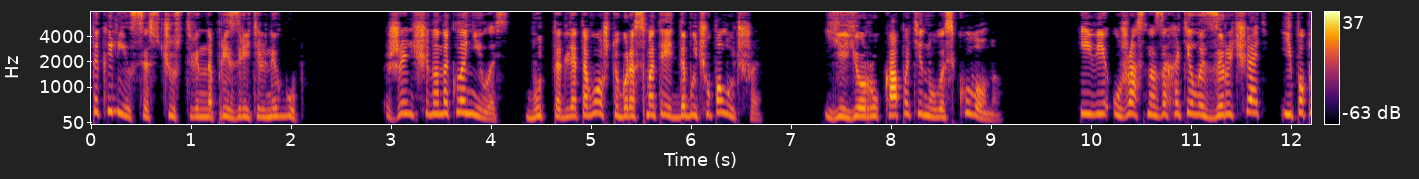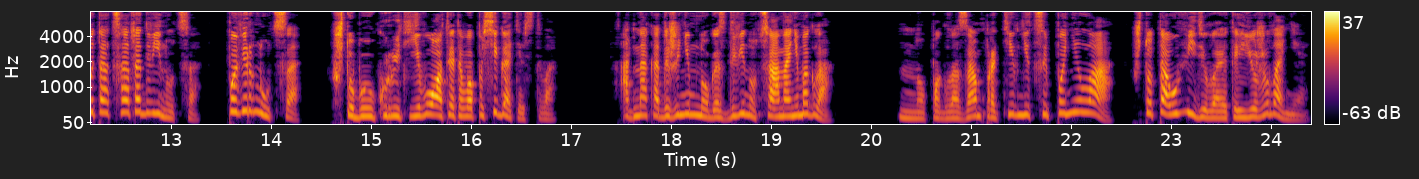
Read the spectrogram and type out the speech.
так и лился с чувственно-презрительных губ. Женщина наклонилась, будто для того, чтобы рассмотреть добычу получше. Ее рука потянулась к кулону. Иви ужасно захотелось зарычать и попытаться отодвинуться, повернуться, чтобы укрыть его от этого посягательства. Однако даже немного сдвинуться она не могла. Но по глазам противницы поняла, что та увидела это ее желание.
